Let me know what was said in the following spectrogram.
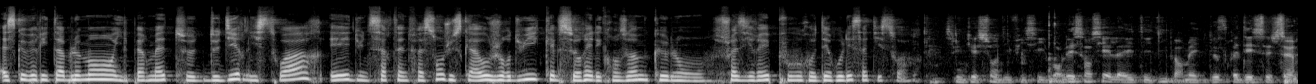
Est-ce que véritablement ils permettent de dire l'histoire et d'une certaine façon jusqu'à aujourd'hui, quels seraient les grands hommes que l'on choisirait pour dérouler cette histoire? C'est une question difficile. L'essentiel a été dit par mes deux prédécesseurs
